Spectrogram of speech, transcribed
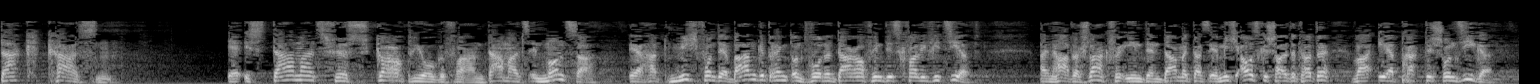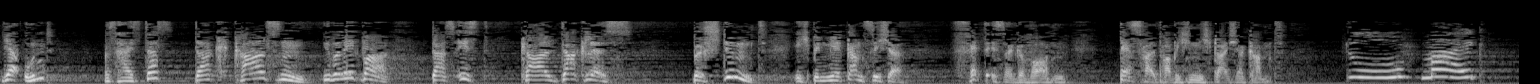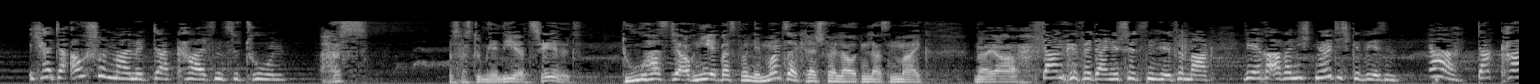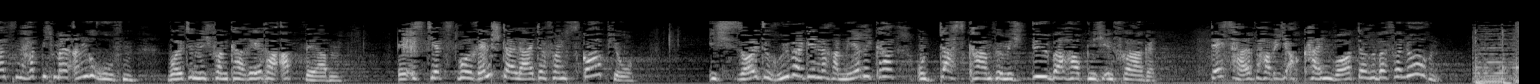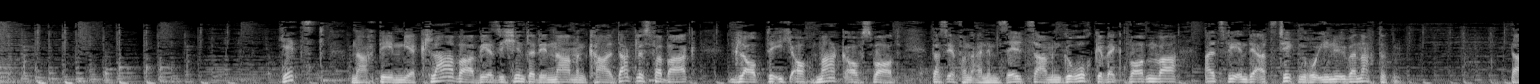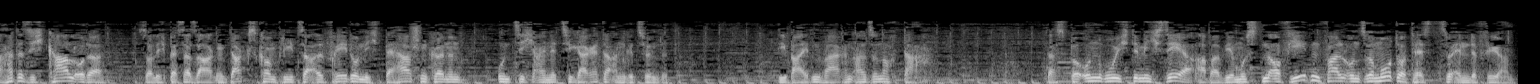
Doug Carlson. Er ist damals für Scorpio gefahren, damals in Monza. Er hat mich von der Bahn gedrängt und wurde daraufhin disqualifiziert. Ein harter Schlag für ihn, denn damit, dass er mich ausgeschaltet hatte, war er praktisch schon Sieger. Ja und? Was heißt das? Doug Carlson, überleg mal, das ist Carl Douglas. Bestimmt, ich bin mir ganz sicher. Fett ist er geworden. Deshalb habe ich ihn nicht gleich erkannt. Du, Mike, ich hatte auch schon mal mit Doug Carlson zu tun. Was? Das hast du mir nie erzählt. Du hast ja auch nie etwas von dem Monster-Crash verlauten lassen, Mike. Naja, Danke für deine Schützenhilfe, Mark. Wäre aber nicht nötig gewesen. Ja, Doug Carlson hat mich mal angerufen, wollte mich von Carrera abwerben. Er ist jetzt wohl Rennstallleiter von Scorpio. Ich sollte rübergehen nach Amerika und das kam für mich überhaupt nicht in Frage. Deshalb habe ich auch kein Wort darüber verloren. Jetzt, nachdem mir klar war, wer sich hinter den Namen Carl Douglas verbarg, glaubte ich auch Mark aufs Wort, dass er von einem seltsamen Geruch geweckt worden war, als wir in der Aztekenruine übernachteten. Da hatte sich Karl oder, soll ich besser sagen, Ducks Komplize Alfredo nicht beherrschen können und sich eine Zigarette angezündet. Die beiden waren also noch da. Das beunruhigte mich sehr, aber wir mussten auf jeden Fall unsere Motortests zu Ende führen.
